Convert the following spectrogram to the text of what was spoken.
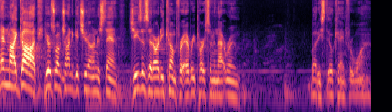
and my God. Here's what I'm trying to get you to understand Jesus had already come for every person in that room, but he still came for one.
